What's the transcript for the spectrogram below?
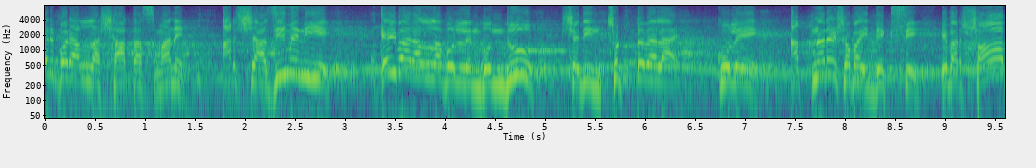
এরপরে আল্লাহ সাত আসমানে আর শাজিমে নিয়ে, এইবার আল্লাহ বললেন, বন্ধু, সেদিন ছোট্টবেলায় কোলে আপনারে সবাই দেখছে। এবার সব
